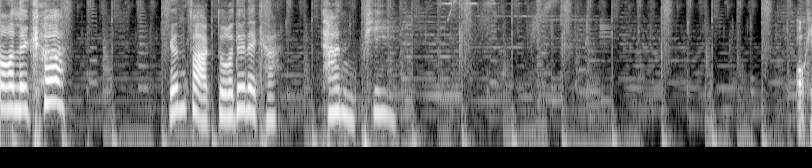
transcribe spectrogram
นอนเลยค่ะ งั้นฝากตัวด้วยนะคะ ท่านพี่ โอเค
